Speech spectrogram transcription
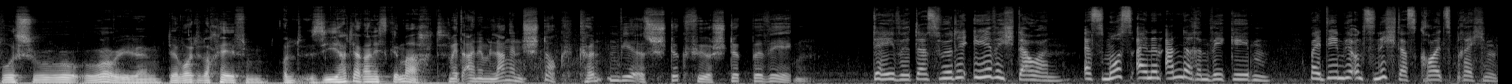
Wo ist Rory denn? Der wollte doch helfen. Und sie hat ja gar nichts gemacht. Mit einem langen Stock könnten wir es Stück für Stück bewegen. David, das würde ewig dauern. Es muss einen anderen Weg geben, bei dem wir uns nicht das Kreuz brechen.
